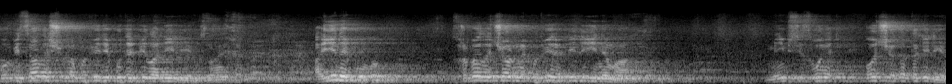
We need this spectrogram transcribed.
пообіцяли, що на подвір'ї буде біла лілія, знаєте. А її не було. Зробили чорне подвір'я, лілії нема. Мені всі дзвонять, отче, та лілія?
